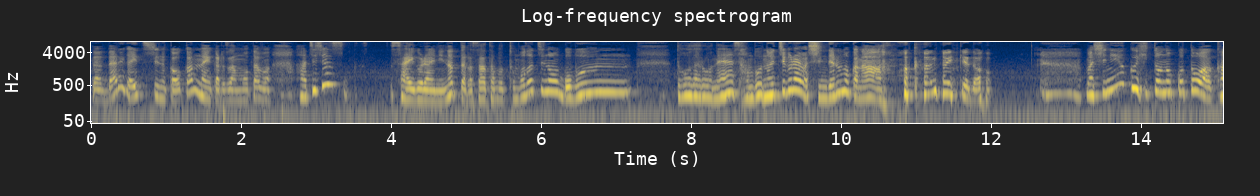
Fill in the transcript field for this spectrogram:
だ誰がいつ死ぬかわかんないからさ、もう多分80歳ぐらいになったらさ、多分友達の5分、どうだろうね。3分の1ぐらいは死んでるのかな？わかんないけど。まあ、死にゆく人のことは考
